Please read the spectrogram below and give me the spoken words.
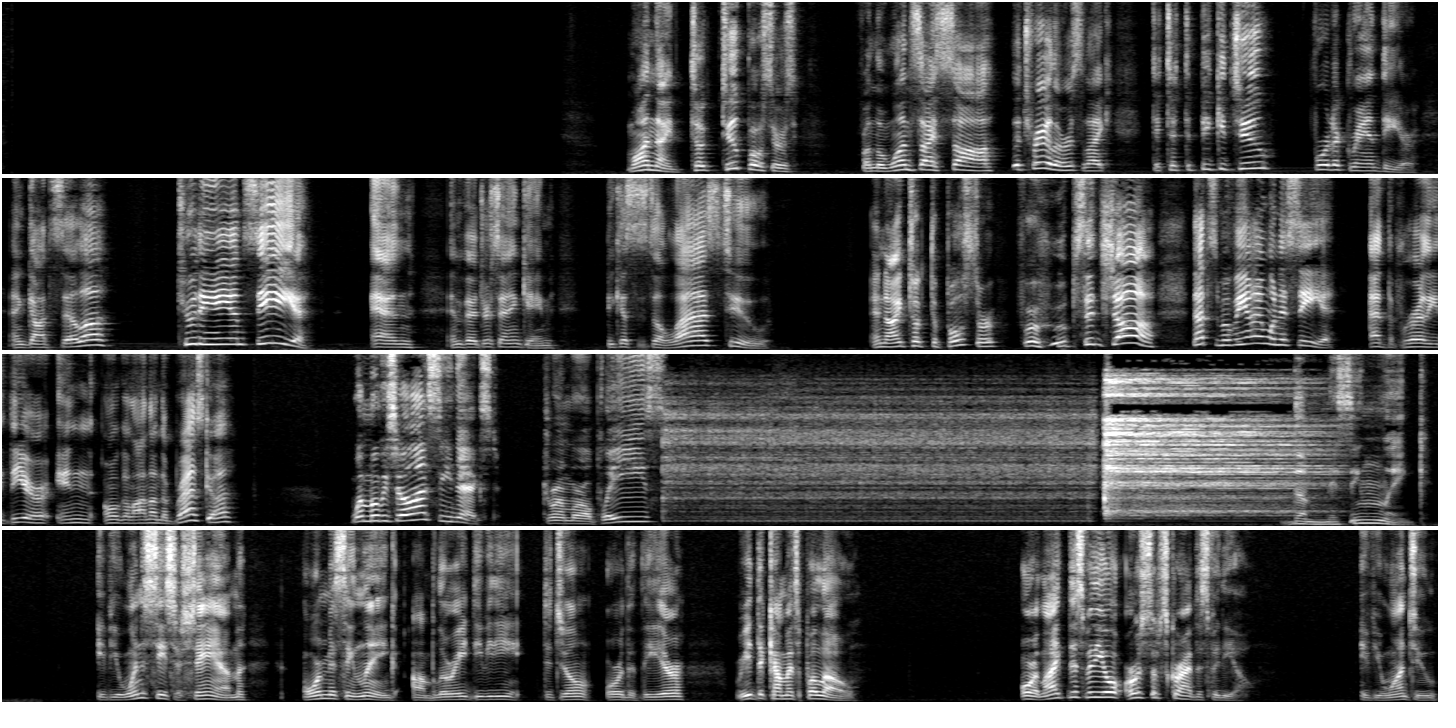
One night took two posters from the ones I saw, the trailers like Detective Pikachu for the Grand Theater and Godzilla to the AMC and Avengers Endgame because it's the last two. And I took the poster for Hobbs and Shaw. That's the movie I want to see at the Prairie Theater in Ogallala, Nebraska. What movie shall I see next? Drum roll, please. The Missing Link. If you want to see Shazam or Missing Link on Blu-ray, DVD, digital, or the theater, read the comments below. Or like this video or subscribe this video. If you want to,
